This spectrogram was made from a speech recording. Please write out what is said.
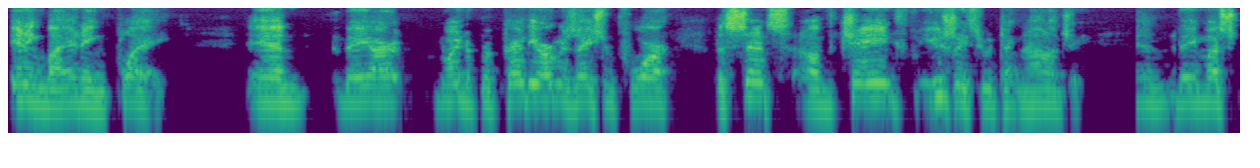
inning by inning play. And they are going to prepare the organization for the sense of change, usually through technology. And they must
